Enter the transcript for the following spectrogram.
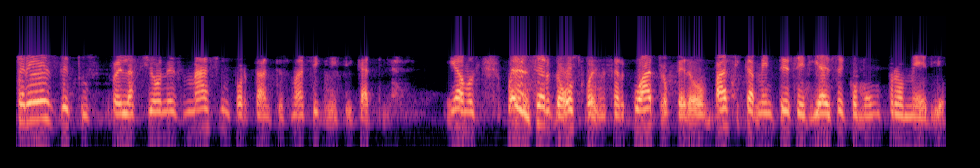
tres de tus relaciones más importantes, más significativas. Digamos, pueden ser dos, pueden ser cuatro, pero básicamente sería ese como un promedio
